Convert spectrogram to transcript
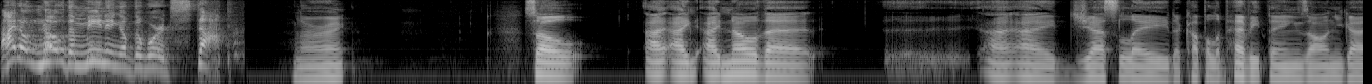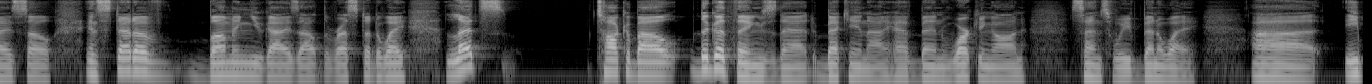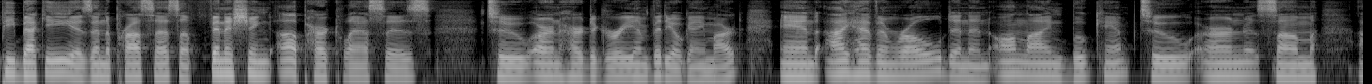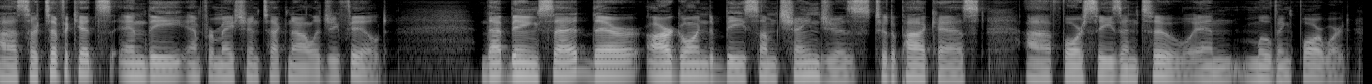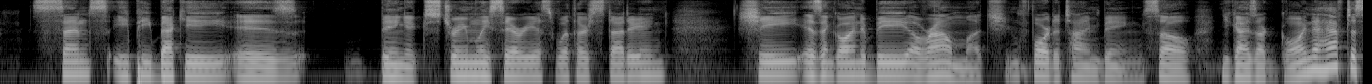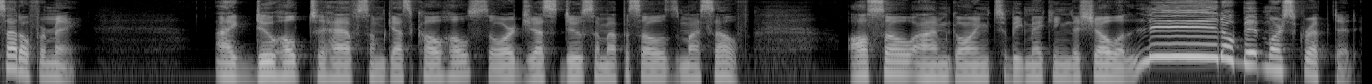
I don't know the meaning of the word stop. All right. So I I I know that uh, I I just laid a couple of heavy things on you guys. So instead of bumming you guys out the rest of the way, let's talk about the good things that Becky and I have been working on since we've been away. Uh, EP Becky is in the process of finishing up her classes to earn her degree in video game art, and I have enrolled in an online boot camp to earn some uh, certificates in the information technology field. That being said, there are going to be some changes to the podcast uh, for season two and moving forward since EP Becky is being extremely serious with her studying, she isn't going to be around much for the time being. So you guys are going to have to settle for me. I do hope to have some guest co hosts or just do some episodes myself. Also, I'm going to be making the show a little bit more scripted.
